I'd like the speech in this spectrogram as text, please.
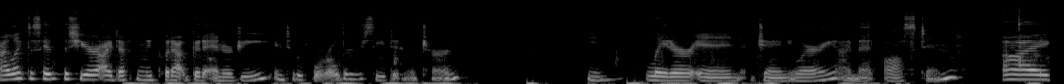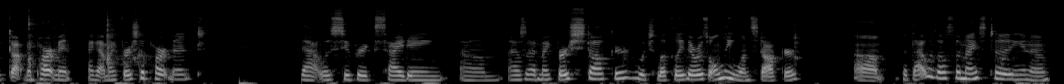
I like to say that this year I definitely put out good energy into the world and received it in return. Later in January, I met Austin. I got an apartment. I got my first apartment. That was super exciting. Um, I also had my first stalker, which luckily there was only one stalker. Um, but that was also nice to, you know,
